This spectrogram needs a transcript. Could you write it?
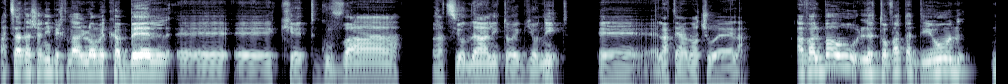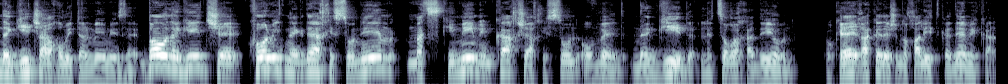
הצד השני בכלל לא מקבל אה, אה, אה, כתגובה רציונלית או הגיונית אה, לטענות שהוא העלה. אבל בואו לטובת הדיון נגיד שאנחנו מתעלמים מזה. בואו נגיד שכל מתנגדי החיסונים מסכימים עם כך שהחיסון עובד, נגיד לצורך הדיון, אוקיי? רק כדי שנוכל להתקדם מכאן.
